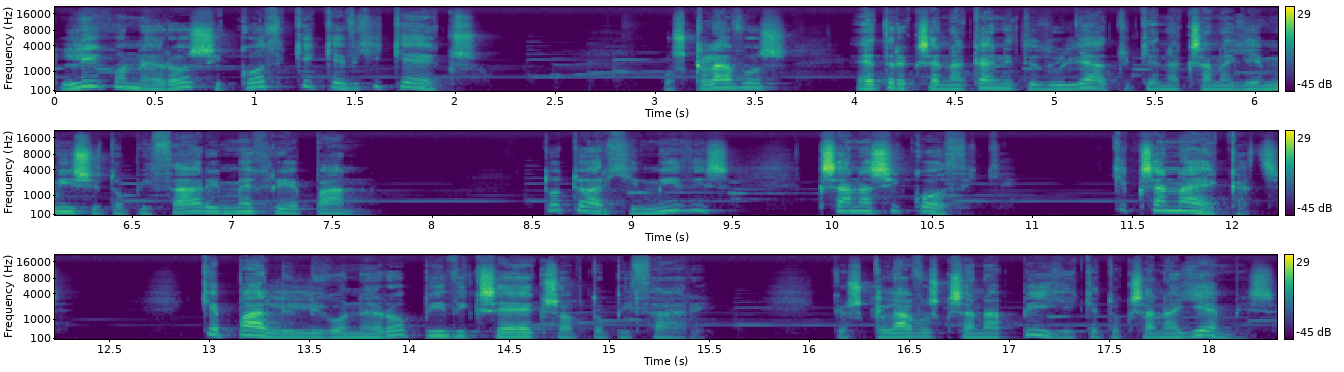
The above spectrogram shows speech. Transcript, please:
λίγο νερό σηκώθηκε και βγήκε έξω. Ο σκλάβος έτρεξε να κάνει τη δουλειά του και να ξαναγεμίσει το πιθάρι μέχρι επάνω. Τότε ο Αρχιμίδης ξανασηκώθηκε και ξαναέκατσε. Και πάλι λίγο νερό πήδηξε έξω από το πιθάρι και ο σκλάβος ξαναπήγε και το ξαναγέμισε.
